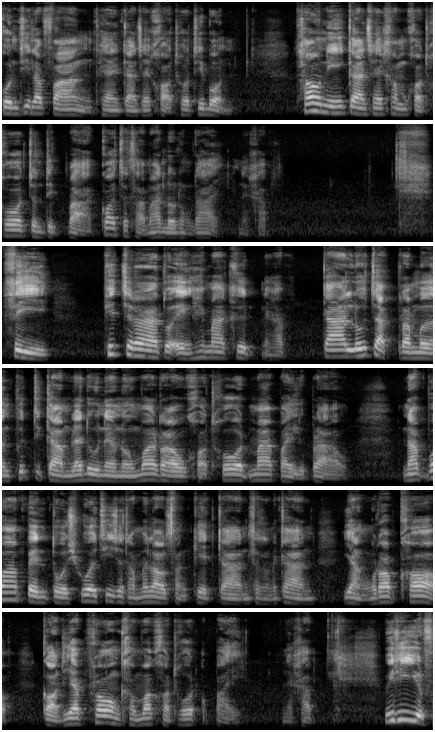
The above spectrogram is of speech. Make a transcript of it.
คุณที่รับฟังแทนการใช้ขอโทษที่บน่น เท่านี้การใช้คำขอโทษจนติดปากก็จะสามารถลดลงได้นะครับ 4. พิจารณาตัวเองให้มากขึ้นนะครับ การรู้จักประเมินพฤติกรรม และดูแนวโน้มว่าเราขอโทษมากไปหรือเปล่า นับว่าเป็นตัวช่วยที่จะทำให้เราสังเกตการสถานการณ์อย่างรอบคอบ ก่อนที่จะพร่งคำว่าขอโทษออกไปนะครับ วิธีหยุดโฟ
